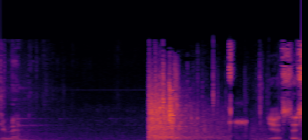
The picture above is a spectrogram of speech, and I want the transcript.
Chodzimy? Jesteś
